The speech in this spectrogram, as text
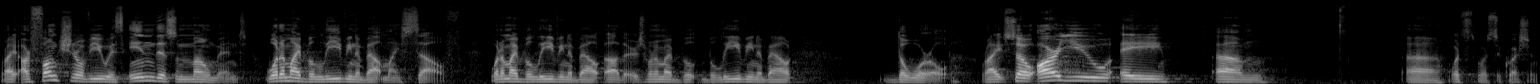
right? Our functional view is in this moment, what am I believing about myself? What am I believing about others? What am I be- believing about the world, right? So are you a, um, Uh, what's, what's the question?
